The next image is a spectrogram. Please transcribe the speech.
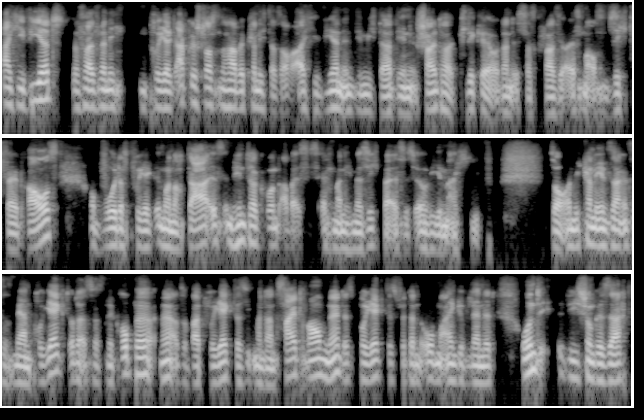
archiviert. Das heißt, wenn ich ein Projekt abgeschlossen habe, kann ich das auch archivieren, indem ich da den Schalter klicke und dann ist das quasi erstmal aus dem Sichtfeld raus, obwohl das Projekt immer noch da ist im Hintergrund, aber es ist erstmal nicht mehr sichtbar, es ist irgendwie im Archiv. So, und ich kann eben sagen, ist das mehr ein Projekt oder ist das eine Gruppe? Ne? Also bei Projekt, da sieht man dann Zeitraum ne? des Projektes, wird dann oben eingeblendet. Und wie schon gesagt,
